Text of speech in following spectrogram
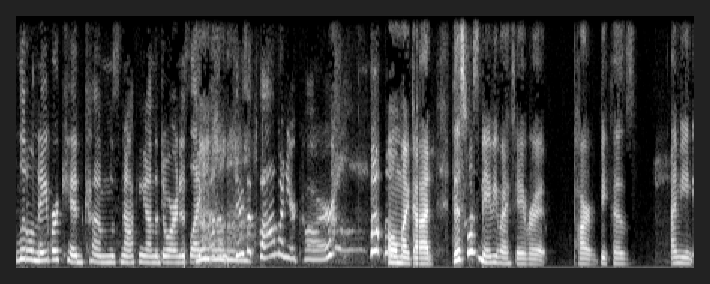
little neighbor kid comes knocking on the door and is like um, there's a bomb on your car oh my God. This was maybe my favorite part because, I mean,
